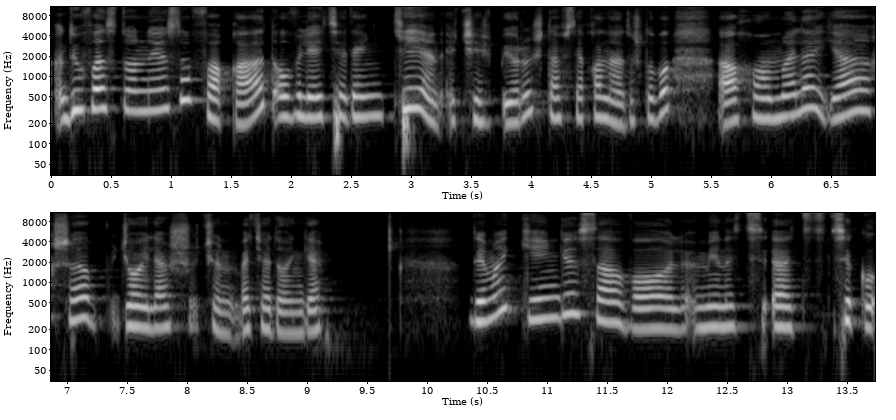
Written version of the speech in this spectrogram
Dufastonni esa faqat ovulyatsiyadan keyin ichib yurish tavsiya qilinadi, чтобы e, homila yaxshi joylashish uchun bachadonga. Demak, keyingi savol. Meni sikl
